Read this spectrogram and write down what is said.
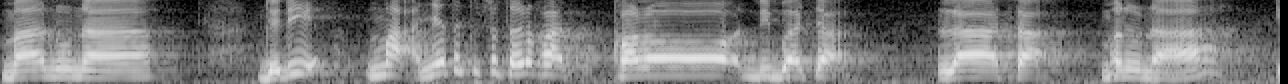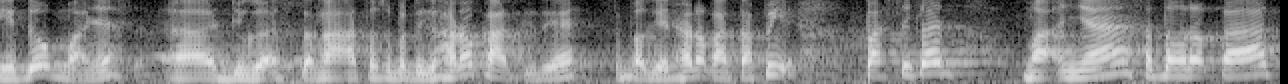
manuna. Jadi maknya tetap satu harakat. Kalau dibaca la ta manuna itu maknya uh, juga setengah atau sepertiga harokat gitu ya, sebagian harokat. Tapi pastikan maknya satu harokat,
